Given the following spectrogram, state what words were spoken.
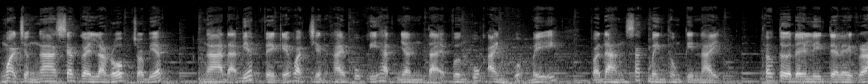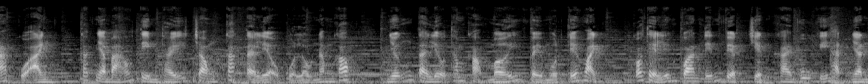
Ngoại trưởng Nga Sergei Lavrov cho biết, Nga đã biết về kế hoạch triển khai vũ khí hạt nhân tại Vương quốc Anh của Mỹ và đang xác minh thông tin này. Theo tờ Daily Telegraph của Anh, các nhà báo tìm thấy trong các tài liệu của Lầu Năm Góc những tài liệu tham khảo mới về một kế hoạch có thể liên quan đến việc triển khai vũ khí hạt nhân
